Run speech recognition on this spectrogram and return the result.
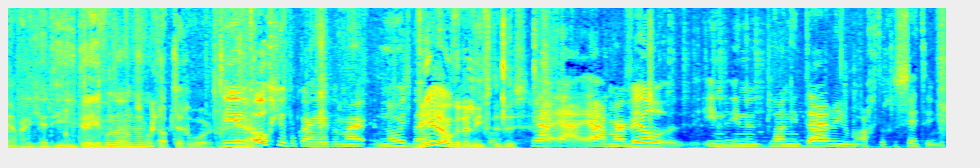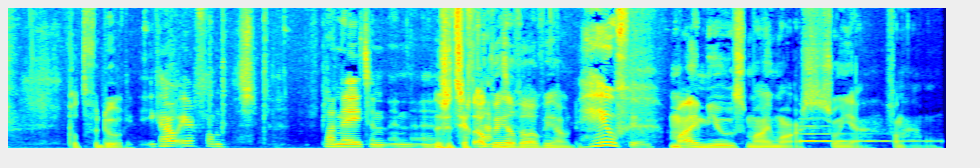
ja, waar jij die ideeën vandaan Zo knap tegenwoordig. Die een oogje op elkaar hebben, maar nooit bij Weer over de liefde dus. Ja, ja, ja maar wel in, in een planetariumachtige setting. Potverdorie. Ik hou erg van planeten. En, uh, dus het zegt ook weer heel veel over jou. Dus. Heel veel. My Muse, My Mars. Sonja van Hamel.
